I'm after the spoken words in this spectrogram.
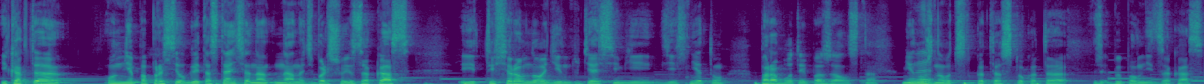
И как-то он мне попросил, говорит, останься на, на ночь, большой заказ, и ты все равно один, у тебя семьи здесь нету, поработай, пожалуйста. Мне Да. нужно вот столько-то, столько-то з- выполнить заказ.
